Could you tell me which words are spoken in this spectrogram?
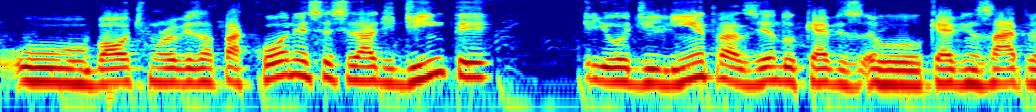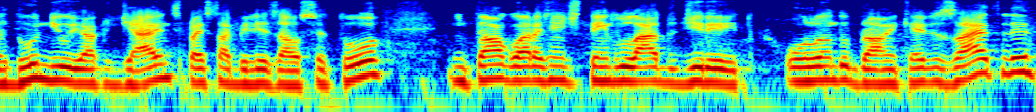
o Baltimore Ravens atacou a necessidade de interior de linha, trazendo o Kevin, o Kevin Zeitler do New York Giants para estabilizar o setor. Então agora a gente tem do lado direito Orlando Brown e Kevin Zeitler.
